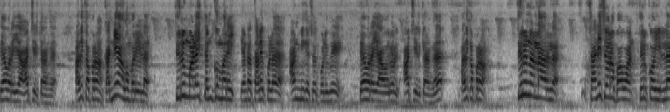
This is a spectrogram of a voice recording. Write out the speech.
தேவரையா ஆற்றியிருக்காங்க. அதுக்கப்புறம் கன்னியாகுமரியில் திருமலை தென்குமரை என்ற தலைப்பில் ஆன்மீக சொற்பொழிவு தேவரையா அவர்கள் ஆற்றியிருக்காங்க. அதுக்கப்புறம் திருநள்ளாறில் சனீஸ்வர பகவான் திருக்கோயிலில்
